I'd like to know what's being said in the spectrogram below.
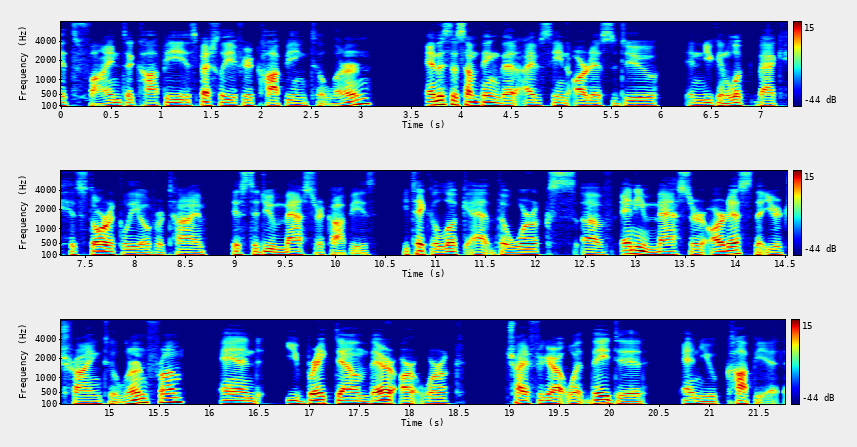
it's fine to copy, especially if you're copying to learn. And this is something that I've seen artists do, and you can look back historically over time, is to do master copies. You take a look at the works of any master artist that you're trying to learn from, and you break down their artwork, try to figure out what they did, and you copy it.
